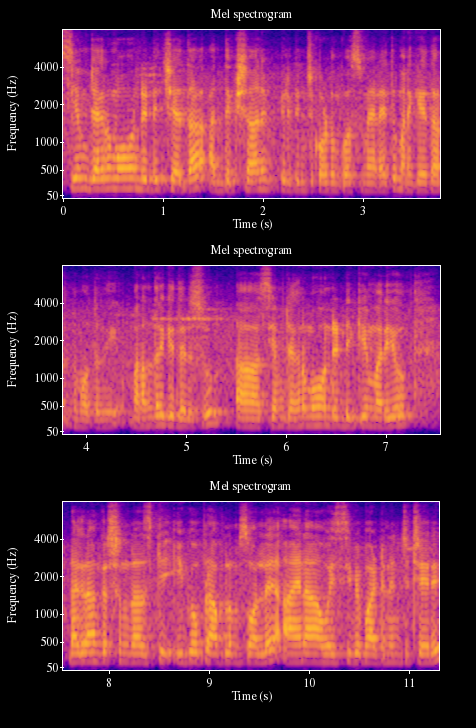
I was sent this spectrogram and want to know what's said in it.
సీఎం జగన్మోహన్ రెడ్డి చేత అధ్యక్షాన్ని పిలిపించుకోవడం కోసమే అయితే మనకైతే అర్థమవుతుంది. మనందరికీ తెలుసు ఆ, సీఎం జగన్మోహన్ రెడ్డికి మరియు రఘురామ కృష్ణరాజుకి ఈగో ప్రాబ్లమ్స్ వల్లే ఆయన వైసీపీ పార్టీ నుంచి చేరి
